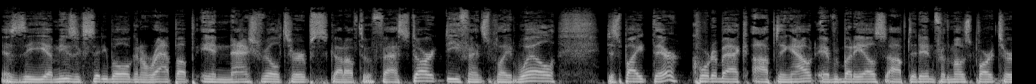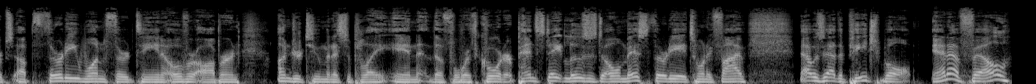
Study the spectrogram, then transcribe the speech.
as the uh, Music City Bowl going to wrap up in Nashville. Terps got off to a fast start. Defense played well despite their quarterback opting out. Everybody else opted in for the most part. Terps up 31-13 over Auburn under two minutes to play in the fourth quarter. Penn State loses to Ole Miss 38-25. That was at the Peach Bowl. NFL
